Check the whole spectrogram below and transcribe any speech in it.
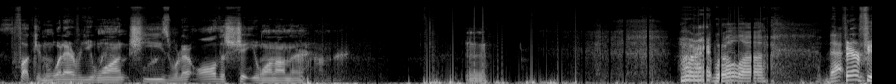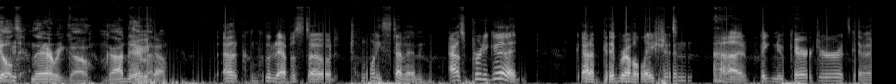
fucking whatever you want, cheese, whatever, all the shit you want on there. All right, well, uh, that Fairfield, concluded- there we go. God There damn you it. go. That concluded episode 27. That was pretty good. Got a big revelation. Uh, big new character. It's gonna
